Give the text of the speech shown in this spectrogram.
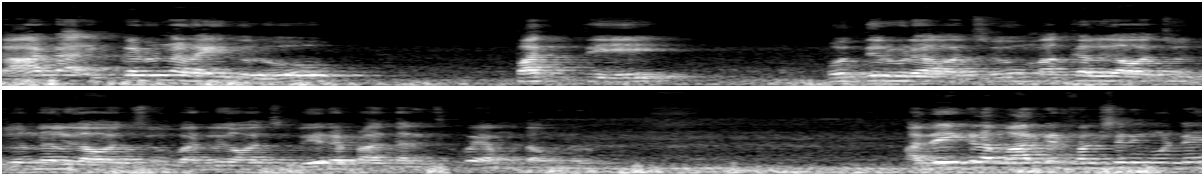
కాటా ఇక్కడున్న రైతులు పత్తి పొద్దురుడు కావచ్చు మక్కలు కావచ్చు జొన్నలు కావచ్చు వడ్లు కావచ్చు వేరే ప్రాంతానికి పోయి అమ్ముతా ఉన్నారు. అదే ఇక్కడ మార్కెట్ ఫంక్షనింగ్ ఉంటే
